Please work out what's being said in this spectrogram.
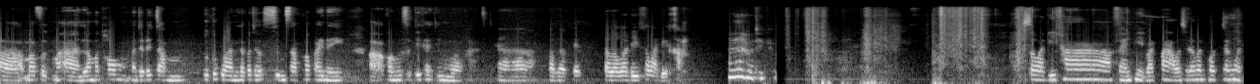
อ่ามาฝึกมาอ่านแล้วมาท่องมันจะได้จำทุกๆวันแล้วก็จะซึมซับเข้าไปในอ่าความรู้สึกที่แท้จริงของเราค่ะค่ะสำหรับเป็นสำหรับวันนี้สวัสดีค่ะ สวัสดีค่ะ แฟนเพจวัดป่าวัชรบรรพตจังหวัด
